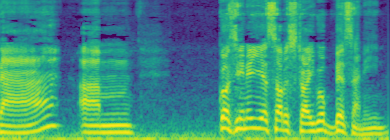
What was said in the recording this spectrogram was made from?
و ام گزینه یه سابسکرایب رو بزنین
